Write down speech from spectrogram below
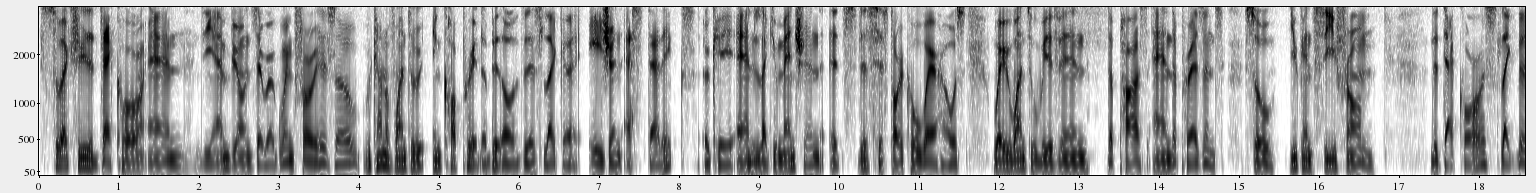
so actually, the decor and the ambience that we're going for is uh, we kind of want to incorporate a bit of this like uh, Asian aesthetics, okay? And like you mentioned, it's this historical warehouse where we want to weave in the past and the present. So you can see from the decors like the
